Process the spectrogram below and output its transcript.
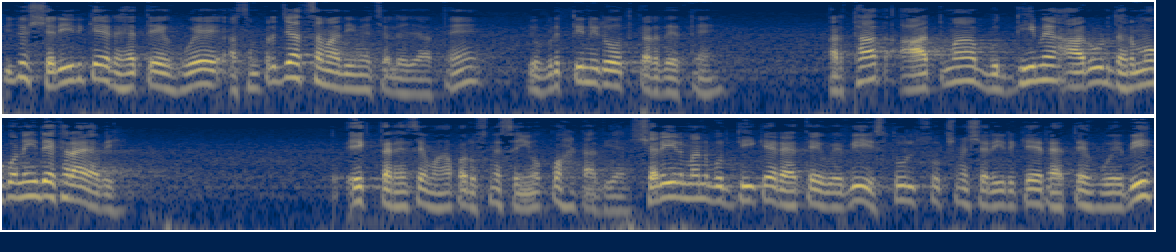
कि जो शरीर के रहते हुए असंप्रज्ञात समाधि में चले जाते हैं, जो वृत्ति निरोध कर देते हैं, अर्थात आत्मा बुद्धि में आरूढ़ धर्मों को नहीं देख रहा है अभी। तो एक तरह से वहाँ पर उसने संयोग को हटा दिया शरीर मन बुद्धि के रहते हुए भी, स्थूल सूक्ष्म शरीर के रहते हुए भी,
